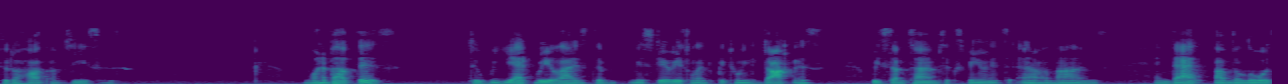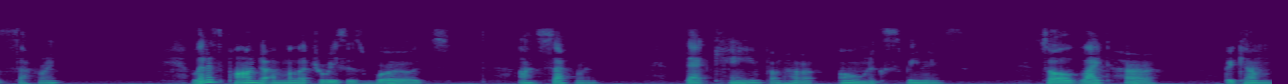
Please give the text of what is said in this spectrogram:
to the heart of Jesus. What about this? Do we yet realize the mysterious link between the darkness we sometimes experience in our lives and that of the Lord's suffering? Let us ponder on Mother Teresa's words on suffering that came from her own experience. So, like her, become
